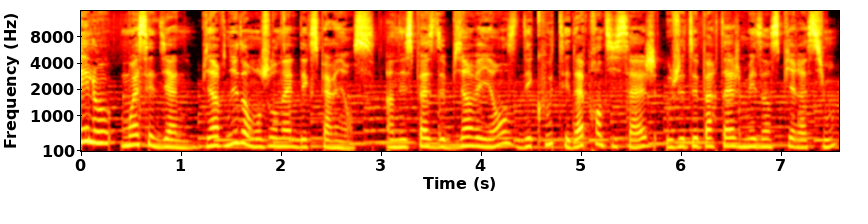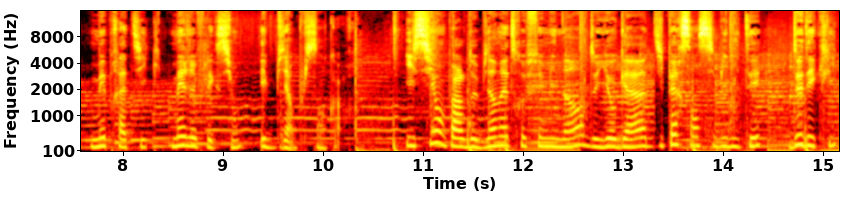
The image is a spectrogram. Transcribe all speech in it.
Hello, moi c'est Diane, bienvenue dans mon journal d'expérience, un espace de bienveillance, d'écoute et d'apprentissage où je te partage mes inspirations, mes pratiques, mes réflexions et bien plus encore. Ici on parle de bien-être féminin, de yoga, d'hypersensibilité, de déclic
